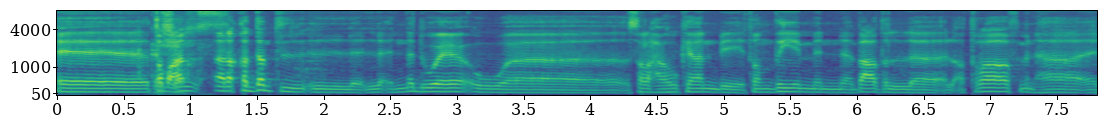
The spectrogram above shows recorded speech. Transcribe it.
طبعا كشخص. أنا قدمت ال- ال- الندوة وصراحة هو كان بتنظيم من بعض ال- الأطراف منها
